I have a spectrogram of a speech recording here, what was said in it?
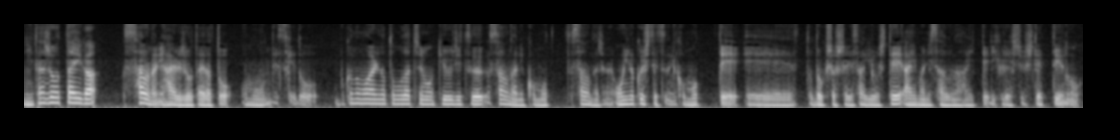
似た状態がサウナに入る状態だと思うんですけど僕の周りの友達も休日サウナにこもってサウナじゃない温浴施設にこもって、えー、と読書したり作業して合間にサウナ入ってリフレッシュしてっていうのを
